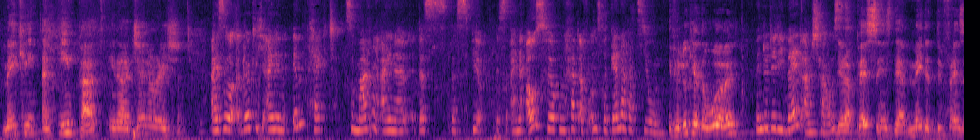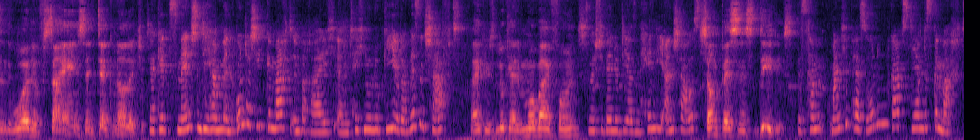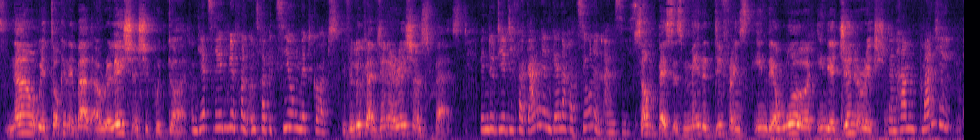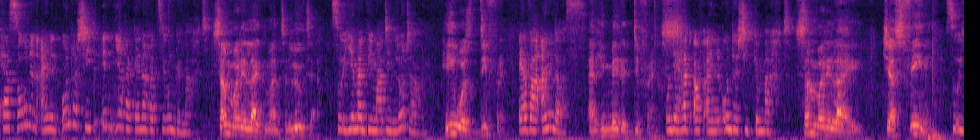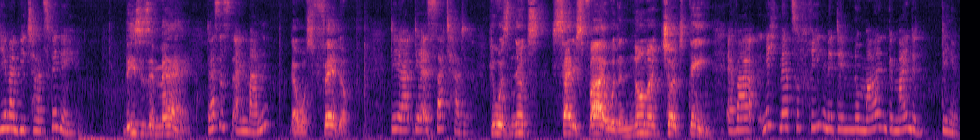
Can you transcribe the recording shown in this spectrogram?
making an impact in our generation. Also wirklich einen Impact zu machen, eine, dass, dass wir, es eine Auswirkung hat auf unsere Generation. If you look at the world, Wenn du dir die Welt anschaust, there are persons that have made a difference in the world of science and technology. da gibt es Menschen, die haben einen Unterschied gemacht im Bereich ähm, Technologie oder Wissenschaft. Like you look at mobile phones, Zum Beispiel, wenn du dir ein Handy anschaust, some persons did this. das haben manche Personen gab es, die haben das gemacht. Now we're talking about our relationship with God. Und jetzt reden wir von unserer Beziehung mit Gott. If you look at generations past, Wenn du dir die vergangenen Generationen ansiehst, some persons made a difference in their world, in their generation. dann haben manche Personen einen Unterschied in ihrer Generation gemacht. Somebody like Martin Luther, So jemand wie Martin Luther. he was different Er war anders and he made a difference. und er hat auch einen Unterschied gemacht. Somebody like Charles Finney, So jemand wie Charles Finney. this is a man Das ist ein Mann, that was fed up. der, der es satt hatte. He was not satisfied with the normal church thing. Er war nicht mehr zufrieden mit den normalen Gemeindedingen.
